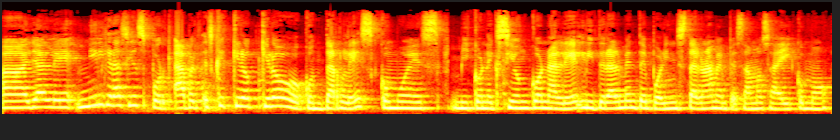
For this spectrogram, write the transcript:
Ah, ya le, mil gracias por. A ver, es que quiero, quiero contarles cómo es mi conexión con Ale. Literalmente por Instagram empezamos ahí como,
